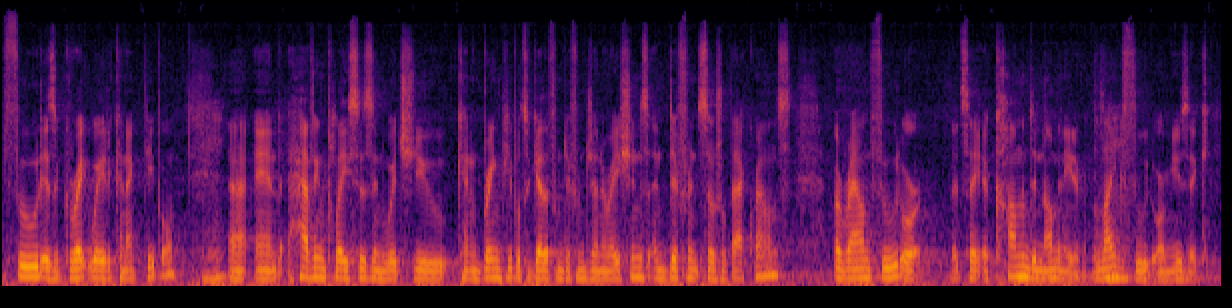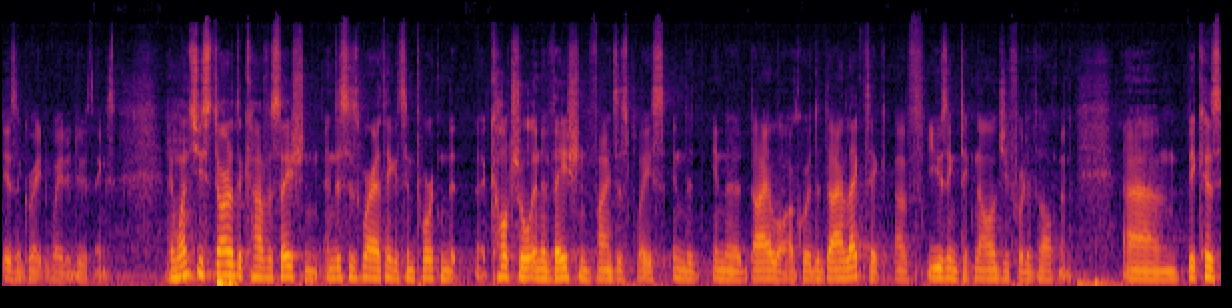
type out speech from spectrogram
food is a great way to connect people, mm-hmm. uh, and having places in which you can bring people together from different generations and different social backgrounds around food, or let's say a common denominator like mm-hmm. food or music, is a great way to do things. And mm-hmm. once you started the conversation, and this is where I think it's important that uh, cultural innovation finds its place in the in the dialogue or the dialectic of using technology for development, um, because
